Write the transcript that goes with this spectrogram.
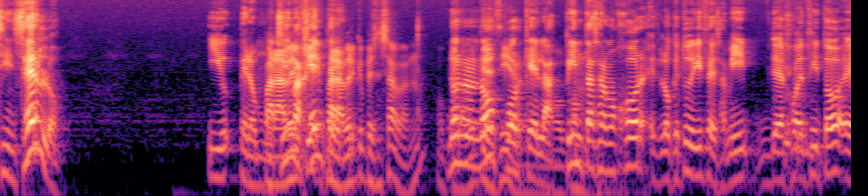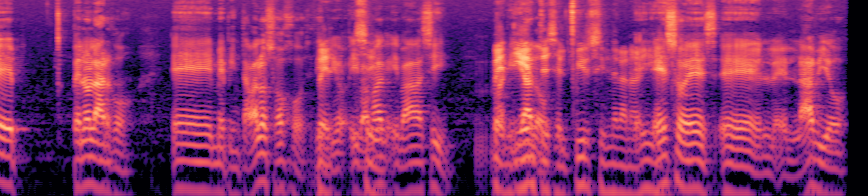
sin serlo. Y, pero para muchísima ver, qué, gente. para ver qué pensaban, ¿no? No, no, no, decían, porque las cómo. pintas a lo mejor, eh, lo que tú dices, a mí de jovencito, eh, pelo largo, eh, me pintaba los ojos, es decir, Pe- yo iba, sí. ma- iba así, maquillado. Pendientes, el piercing de la nariz. Eso es, eh, el, el labio,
